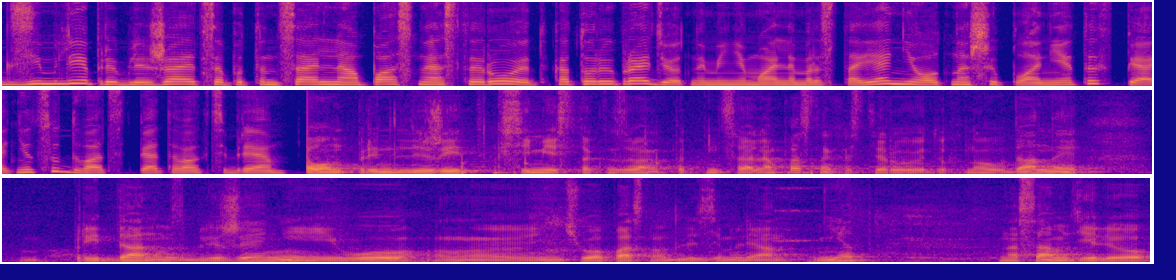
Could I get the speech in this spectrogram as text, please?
К Земле приближается потенциально опасный астероид, который пройдет на минимальном расстоянии от нашей планеты в пятницу 25 октября. Он принадлежит к семейству так называемых потенциально опасных астероидов, но в данный, при данном сближении его э, ничего опасного для землян нет. На самом деле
